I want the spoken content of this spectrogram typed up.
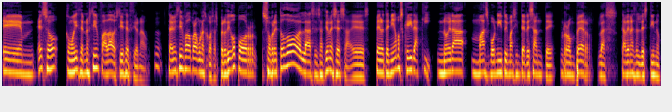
Eh, eso, como dicen, no estoy enfadado, estoy decepcionado. Mm. También estoy enfadado por algunas cosas, pero digo por, sobre todo, la sensación es esa, es, pero teníamos que ir aquí. No era más bonito y más interesante romper las cadenas del destino.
